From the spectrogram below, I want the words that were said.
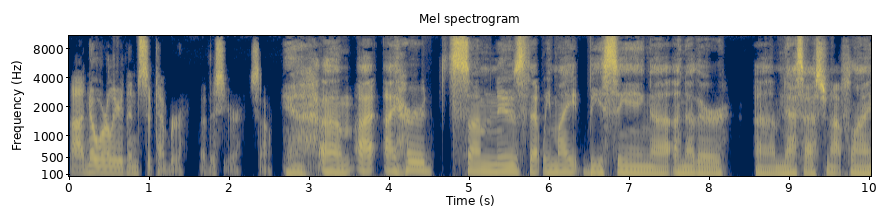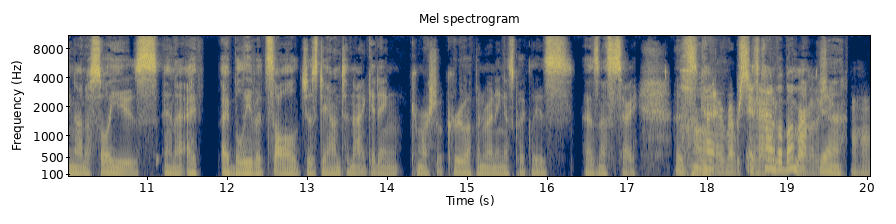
uh, no earlier than September of this year. So yeah, um, I I heard some news that we might be seeing uh, another um, NASA astronaut flying on a Soyuz, and I, I I believe it's all just down to not getting commercial crew up and running as quickly as as necessary. It's huh. kind of, I remember seeing it's kind of a bummer. Yeah. Mm-hmm.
